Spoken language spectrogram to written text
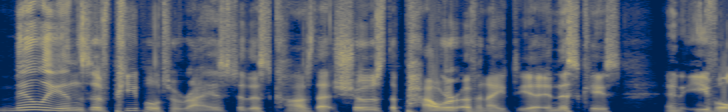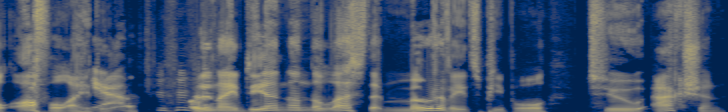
millions of people to rise to this cause. That shows the power of an idea. In this case, an evil, awful idea, Yeah. but an idea nonetheless that motivates people to action.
